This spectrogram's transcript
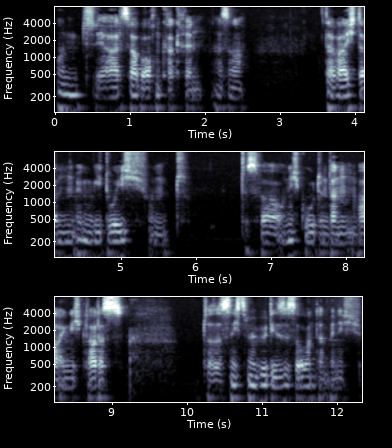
Und ja, das war aber auch ein Kackrennen. Also da war ich dann irgendwie durch und das war auch nicht gut. Und dann war eigentlich klar, dass, dass es nichts mehr wird diese Saison. Und dann bin ich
